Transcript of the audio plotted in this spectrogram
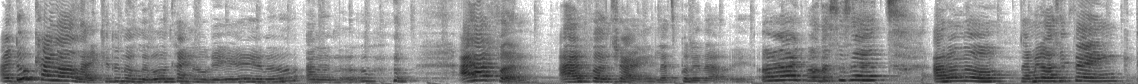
I do kind of like it in a little kind of way, you know? I don't know. I had fun. I had fun trying it, let's put it that way. Alright, well this is it. I don't know. Let me know what you think.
